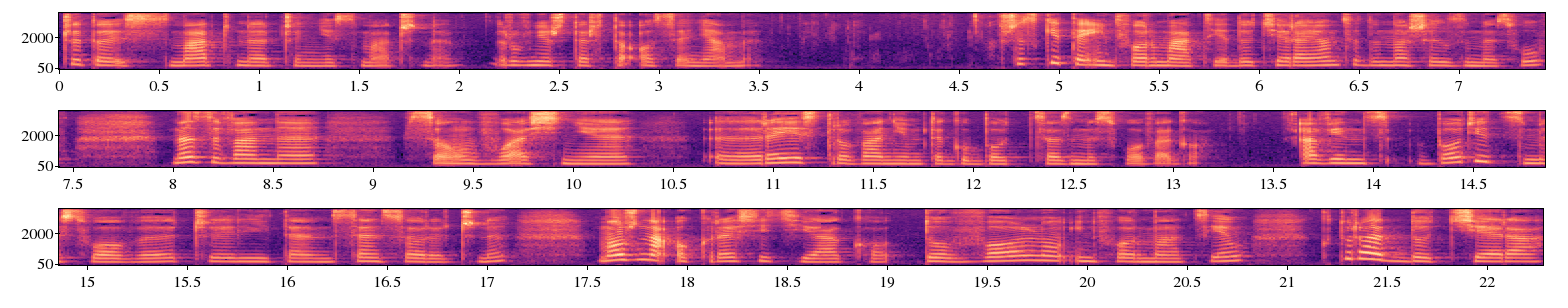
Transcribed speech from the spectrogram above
Czy to jest smaczne, czy niesmaczne. Również też to oceniamy. Wszystkie te informacje docierające do naszych zmysłów nazywane są właśnie e, rejestrowaniem tego bodźca zmysłowego. A więc bodziec zmysłowy, czyli ten sensoryczny, można określić jako dowolną informację, która dociera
